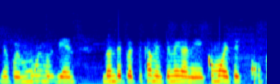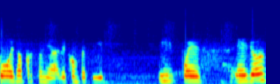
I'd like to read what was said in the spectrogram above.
me fue muy muy bien, donde prácticamente me gané como ese cupo, esa oportunidad de competir. Y pues ellos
